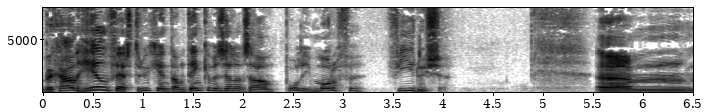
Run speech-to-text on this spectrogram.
we- gaan heel ver terug en dan denken we zelfs aan polymorfe virussen. Ehm,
